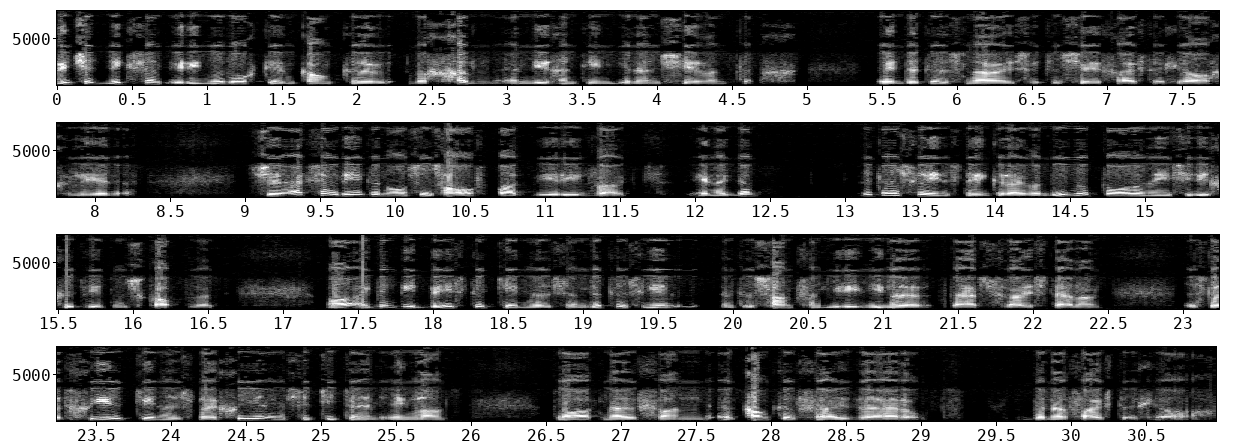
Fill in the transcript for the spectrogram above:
Richard Nixon het die oorlog teen kanker begin in 1971. En dit is nou so te sê 50 jaar gelede. So ek sou reken ons is halfpad hierdie woud. En ek dink dit is wensdenkery want hoe bepaal mense hierdie goed wetenskaplik? Maar ek dink die beste kennis en dit is weer interessant van hierdie nuwe persvrystelling is dat goeie kennis by goeie instituie in Engeland praat nou van 'n kankervrye wêreld binne 50 jaar.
